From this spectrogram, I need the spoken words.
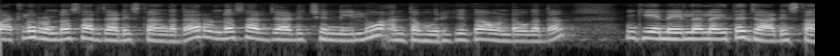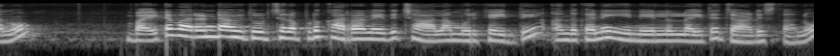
బట్టలు రెండోసారి జాడిస్తాం కదా రెండోసారి జాడిచ్చే నీళ్ళు అంత మురికిగా ఉండవు కదా. ఇంకే నీళ్ళలో అయితే జాడిస్తాను. బయట వరండా అవి తుడిచినప్పుడు కర్ర అనేది చాలా మురికైద్ది. అందుకని ఈ నీళ్ళల్లో అయితే జాడిస్తాను.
